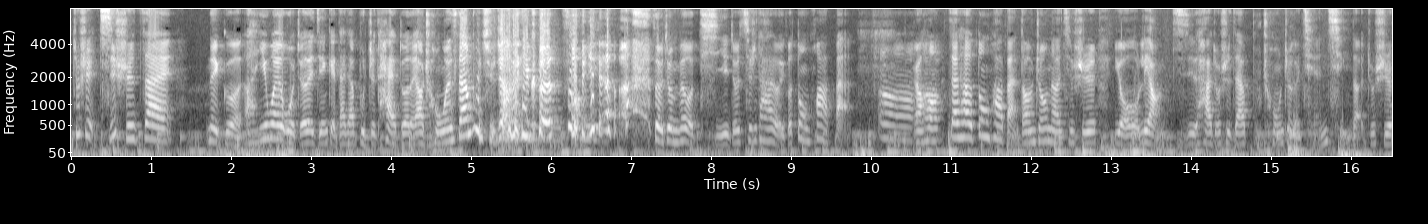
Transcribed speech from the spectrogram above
就是其实，在那个啊，因为我觉得已经给大家布置太多的要重温三部曲这样的一个作业了，所以就没有提。就其实它还有一个动画版，嗯，然后在它的动画版当中呢，其实有两集，它就是在补充这个前情的，就是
